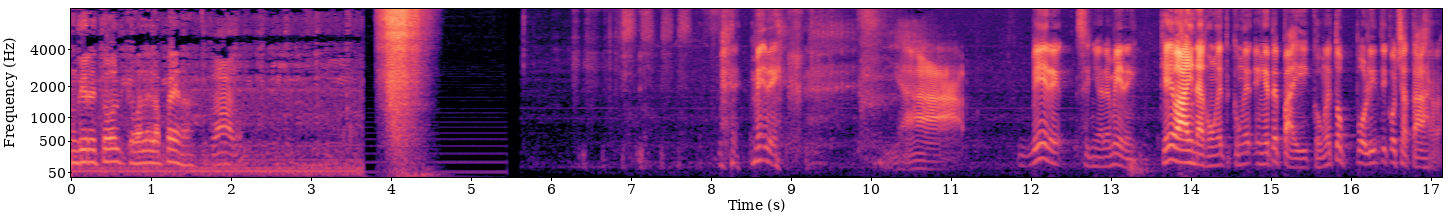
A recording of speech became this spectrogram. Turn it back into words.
un director que vale la pena. Claro. Miren. Ya. Miren, señores, miren. Qué vaina con este- e- en este país, con estos políticos chatarra.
